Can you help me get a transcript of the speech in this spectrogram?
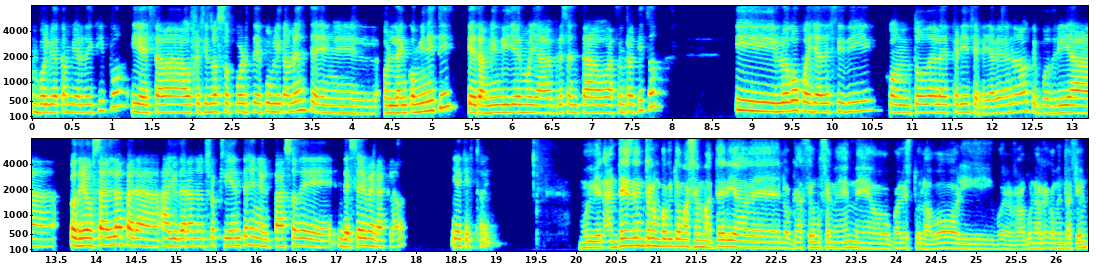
volví a, cambiar de equipo y estaba ofreciendo soporte públicamente en el Online Community, que también Guillermo ya ha presentado hace un ratito. Y luego pues ya decidí, con toda la experiencia que ya había ganado, que podría, podría usarla para ayudar a nuestros clientes en el paso de, de server a cloud. Y aquí estoy. Muy bien, antes de entrar un poquito más en materia de lo que hace un CMM o cuál es tu labor y bueno, alguna recomendación,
